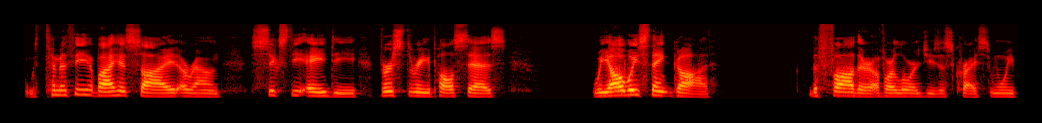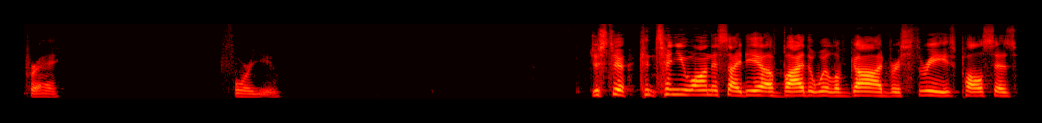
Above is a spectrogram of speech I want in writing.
With Timothy by his side around 60 AD, verse 3, Paul says, We always thank God, the Father of our Lord Jesus Christ, when we pray for you. Just to continue on this idea of by the will of God, verse 3, Paul says,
